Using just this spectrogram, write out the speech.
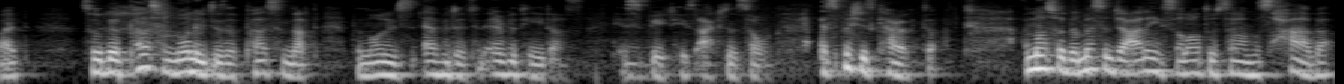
right? So the person knowledge is a person that the knowledge is evident in everything he does, his mm. speech, his actions, and so on, especially his character. And also the Messenger alayhi salatu wasalam, the Sahaba,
